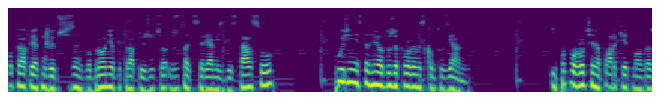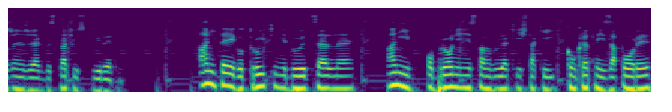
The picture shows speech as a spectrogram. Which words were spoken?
potrafił, jak mówię, przycisnąć w obronie, potrafił rzuca, rzucać seriami z dystansu. Później niestety miał duże problemy z kontuzjami. I po powrocie na parkiet mam wrażenie, że jakby stracił swój rytm. Ani te jego trójki nie były celne, ani w obronie nie stanowił jakiejś takiej konkretnej zapory.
